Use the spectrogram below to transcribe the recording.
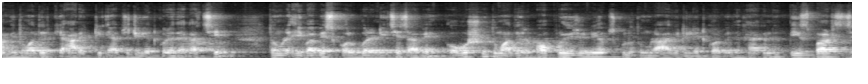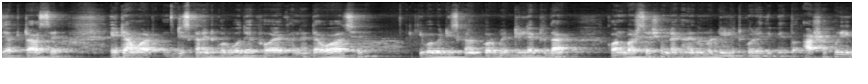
আমি তোমাদেরকে আরেকটি অ্যাপস ডিলিট করে দেখাচ্ছি। তোমরা এইভাবে স্ক্রল করে নিচে যাবে। অবশ্যই তোমাদের অপ্রয়োজনীয় অ্যাপসগুলো তোমরা আগে ডিলিট করবে। দেখো এখানে পিস বার্স যে অ্যাপটা আছে, এটা আমার ডিসকানেক্ট করব। দেখো এখানে দেওয়া আছে। কীভাবে ডিসকানেক্ট করবে ডিলেক্ট দা কনভারসেশন এখানে তোমরা ডিলিট করে দিবে। তো আশা করি এই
